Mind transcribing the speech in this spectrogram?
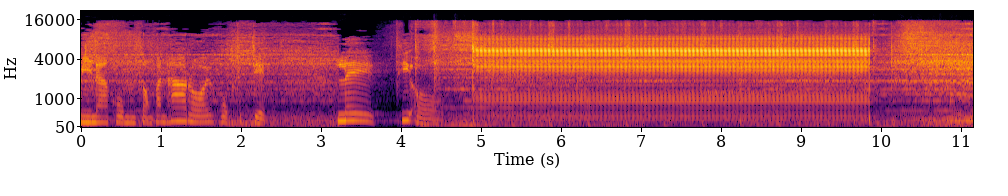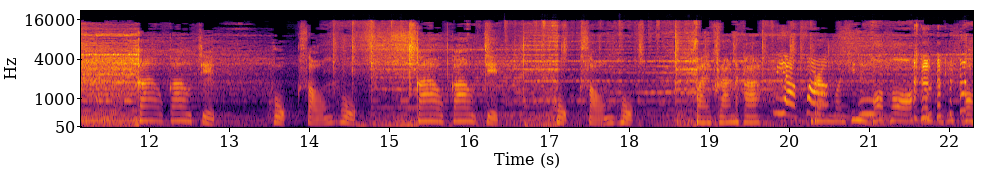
มีนาคม 2567 เลขที่ออกเจ็ดหกสองหกเก้าเก้าเจ็ดห997 626 ไฟล์ครั้งนะคะ รางวัลที่หนึ่งพอพอพอ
